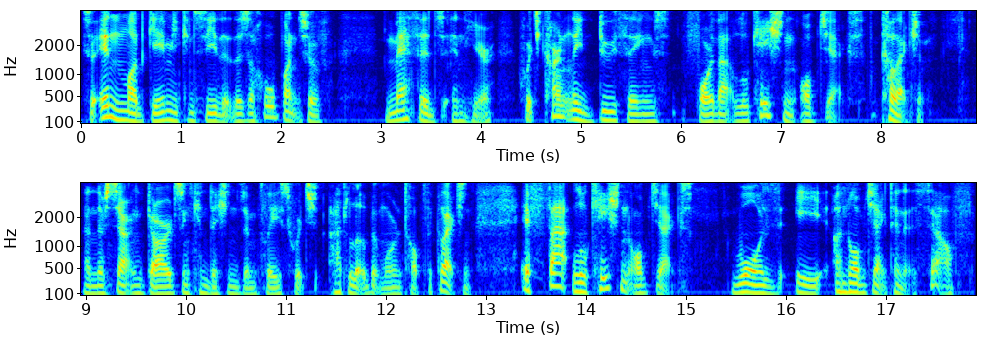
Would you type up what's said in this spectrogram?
So in MudGame, you can see that there's a whole bunch of methods in here which currently do things for that location objects collection. And there's certain guards and conditions in place which add a little bit more on top of the collection. If that location objects was a an object in itself,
